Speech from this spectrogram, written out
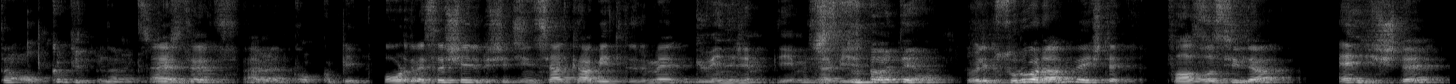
Tamam Occupit mi demek istiyorsun? evet. Evet. evet. Okupit. Orada mesela şey diyor işte cinsel kabiliyetlerime güvenirim diye mesela bir Hadi ya. öyle bir soru var abi ve işte fazlasıyla eh işte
